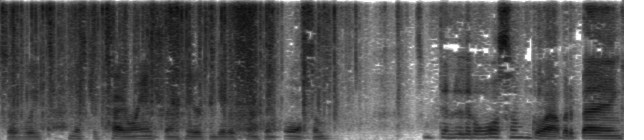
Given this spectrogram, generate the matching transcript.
So hopefully Mr. Tyrantrum here can give us something awesome. Something a little awesome. Go out with a bang.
